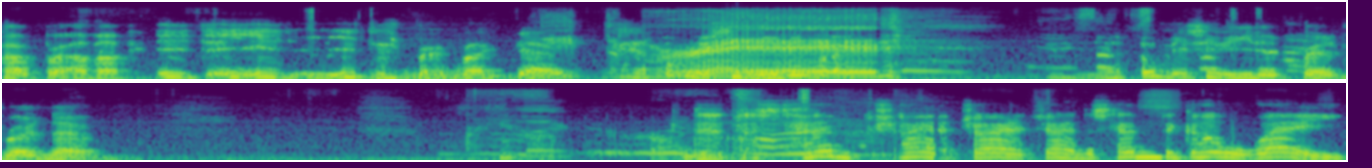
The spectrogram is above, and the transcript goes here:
Oh, brother, eat, eat, eat, this bread right now. Eat the bread. I only see you eat bread right now. Just just tell him, try it, try it, try it. Just tell him to go away.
